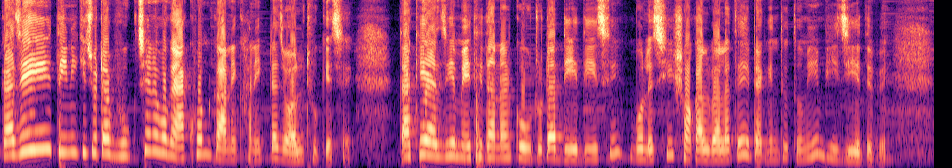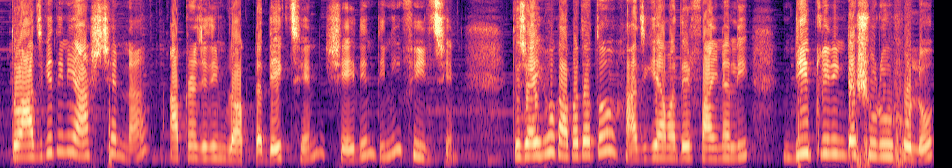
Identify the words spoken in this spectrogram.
কাজেই তিনি কিছুটা ভুগছেন এবং এখন কানে খানিকটা জল ঢুকেছে। তাকে আজকে মেথি দানার কৌটোটা দিয়ে দিয়েছি। বলেছি, সকালবেলাতে এটা কিন্তু তুমি ভিজিয়ে দেবে। তো আজকে তিনি আসছেন না। আপনারা যেদিন ব্লগটা দেখছেন, সেই দিন তিনি ফিরছেন। তো যাই হোক, আপাতত আজকে আমাদের ফাইনালি ডিপ ক্লিনিংটা শুরু হলো।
